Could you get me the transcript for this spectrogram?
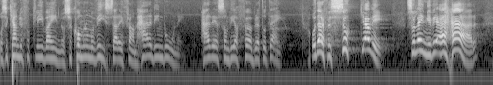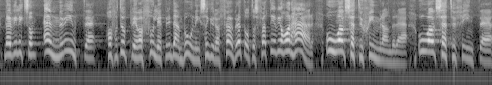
Och så kan du få kliva in och så kommer de att visa dig fram, här är din boning. Här är det som vi har förberett åt dig. Och därför suckar vi så länge vi är här, när vi liksom ännu inte har fått uppleva fullheten i den boning som Gud har förberett åt oss. För att det vi har här, oavsett hur skimrande det är, oavsett hur fint det är,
